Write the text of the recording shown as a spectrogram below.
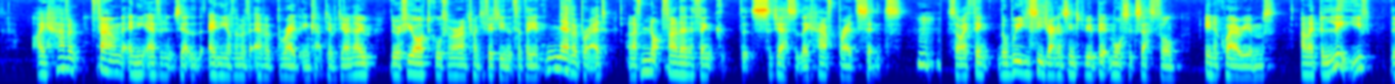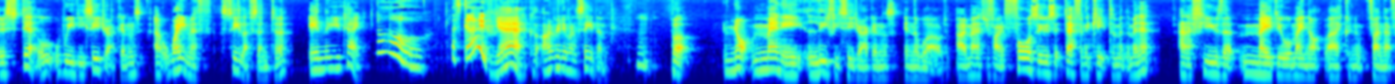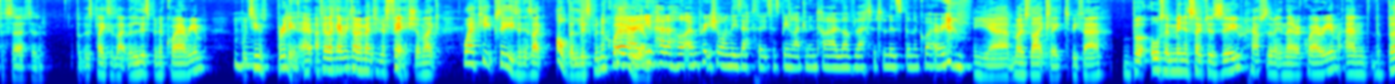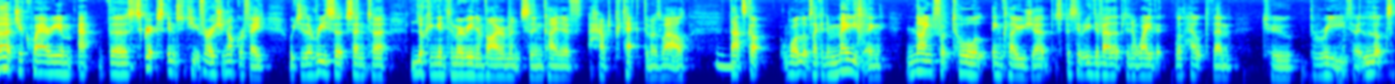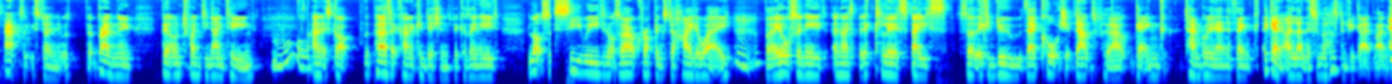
I haven't found any evidence yet that any of them have ever bred in captivity. I know there are a few articles from around 2015 that said they had never bred, and I've not found anything that suggests that they have bred since. Hmm. So I think the weedy sea dragon seems to be a bit more successful in aquariums, and I believe there is still weedy sea dragons at Weymouth Sea Life Centre in the UK. Oh, let's go. Yeah, because I really want to see them. Hmm. But not many leafy sea dragons in the world. I managed to find four zoos that definitely keep them at the minute, and a few that may do or may not. I couldn't find that for certain. But there's places like the Lisbon Aquarium, which mm-hmm. seems brilliant. I feel like every time I mention a fish, I'm like, where keeps these? And it's like, oh, the Lisbon Aquarium. Yeah, you've had a whole. I'm pretty sure one of these episodes has been like an entire love letter to Lisbon Aquarium. Yeah, most likely, to be fair. But also Minnesota Zoo has them in their aquarium, and the Birch Aquarium at the Scripps Institute for Oceanography, which is a research centre looking into marine environments and kind of how to protect them as well. Mm. That's got what looks like an amazing nine foot tall enclosure, specifically developed in a way that will help them to breathe. So it looks absolutely stunning. It was brand new, built on 2019 Ooh. and it's got the perfect kind of conditions because they need lots of seaweed and lots of outcroppings to hide away, hmm. but they also need a nice bit of clear space so that they can do their courtship dance without getting tangled in anything. Again, I learnt this from the husbandry guidelines.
